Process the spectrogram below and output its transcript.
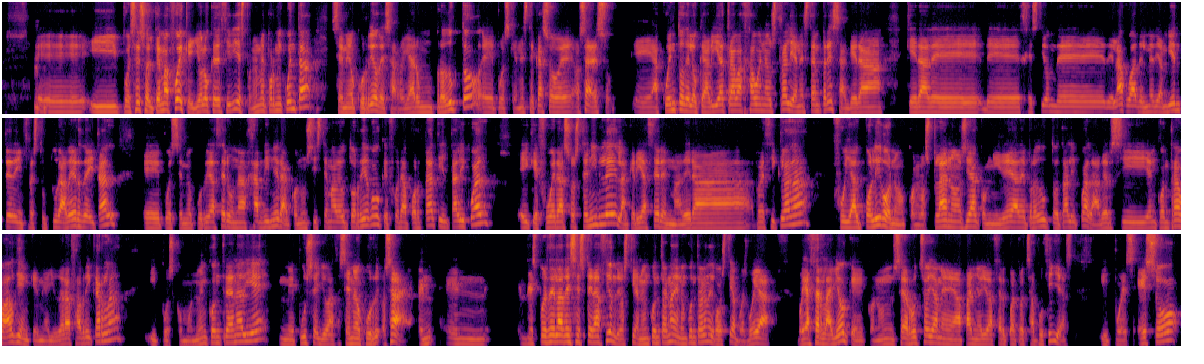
Eh, y pues eso, el tema fue que yo lo que decidí es ponerme por mi cuenta, se me ocurrió desarrollar un producto, eh, pues que en este caso, eh, o sea, eso, eh, a cuento de lo que había trabajado en Australia en esta empresa, que era, que era de, gestión del agua, del medio ambiente, de infraestructura verde y tal, eh, pues se me ocurrió hacer una jardinera con un sistema de autorriego que fuera portátil tal y cual y que fuera sostenible. La quería hacer en madera reciclada. Fui al polígono con los planos ya, con mi idea de producto tal y cual, a ver si encontraba a alguien que me ayudara a fabricarla y pues como no encontré a nadie, me puse yo a... Se me ocurrió, o sea, después de la desesperación de, hostia, no encuentro a nadie, no encuentro a nadie, digo, hostia, pues voy a, voy a hacerla yo, que con un serrucho ya me apaño yo a hacer cuatro chapucillas. Y pues eso,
